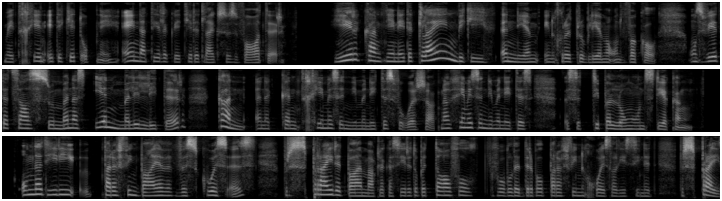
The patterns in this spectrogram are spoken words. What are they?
met geen etiket op nie en natuurlik weet jy dit lyk soos water. Hier kan jy net 'n klein bietjie inneem en groot probleme ontwikkel. Ons weet dat selfs so min as 1 ml kan in 'n kind chemiese pneumonitis veroorsaak. Nou chemiese pneumonitis is 'n tipe longontsteking. Omdat hierdie parafin baie viskoos is, versprei dit baie maklik. As jy dit op 'n tafel, byvoorbeeld 'n druppel parafin gooi, sal jy sien dit versprei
